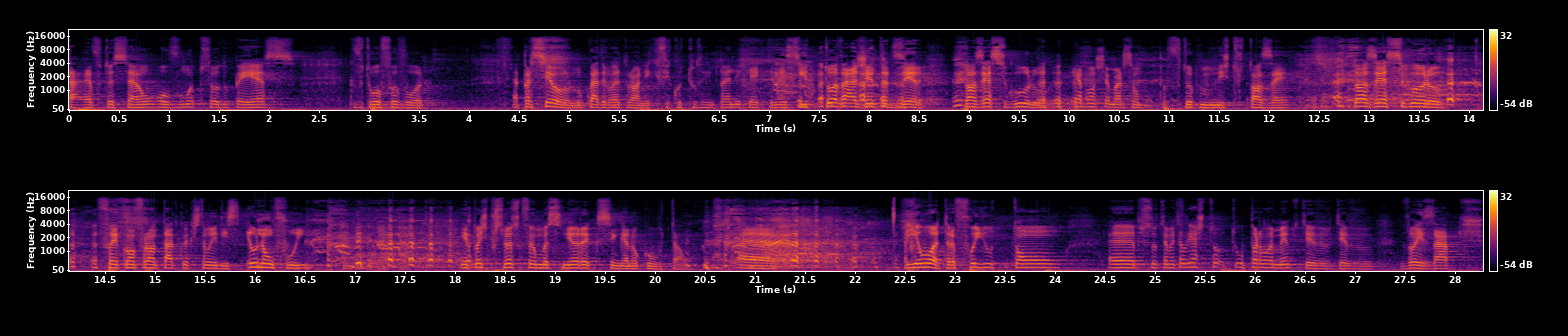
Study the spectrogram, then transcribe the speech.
a votação, houve uma pessoa do PS que votou a favor. Apareceu no quadro eletrónico, ficou tudo em pânico, é que teria sido toda a gente a dizer Tosé Seguro, é bom chamar-se um futuro Primeiro-Ministro Tosé, Tosé Seguro foi confrontado com a questão e disse, eu não fui. E depois percebeu-se que foi uma senhora que se enganou com o botão. Uh, e a outra foi o tom absolutamente... Aliás, o Parlamento teve, teve dois atos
